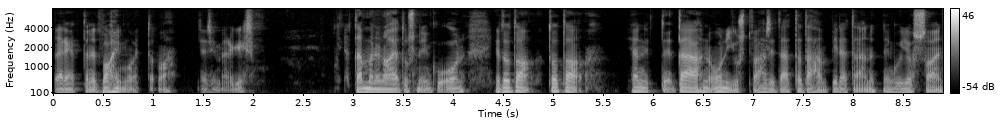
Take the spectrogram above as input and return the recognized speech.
perhettä nyt vahingoittamaan esimerkiksi. Ja tämmöinen ajatus niin kuin on. Ja tota, tota, tämähän on just vähän sitä, että tähän pidetään nyt niin kuin jossain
